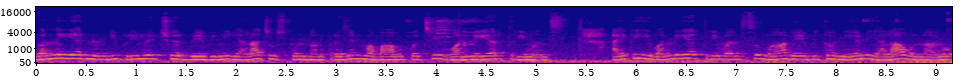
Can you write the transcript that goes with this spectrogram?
వన్ ఇయర్ నుండి ప్రీమెచ్యూర్ బేబీని ఎలా చూసుకుంటున్నాను? ప్రజెంట్ మా బాబుకి వచ్చి వన్ ఇయర్ త్రీ మంత్స్ అయితే ఈ వన్ ఇయర్ త్రీ మంత్స్ మా బేబీతో నేను ఎలా ఉన్నాను?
